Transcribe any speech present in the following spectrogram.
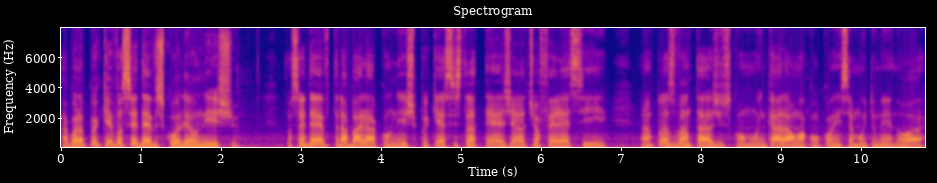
Agora, por que você deve escolher um nicho? Você deve trabalhar com nicho porque essa estratégia ela te oferece amplas vantagens, como encarar uma concorrência muito menor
